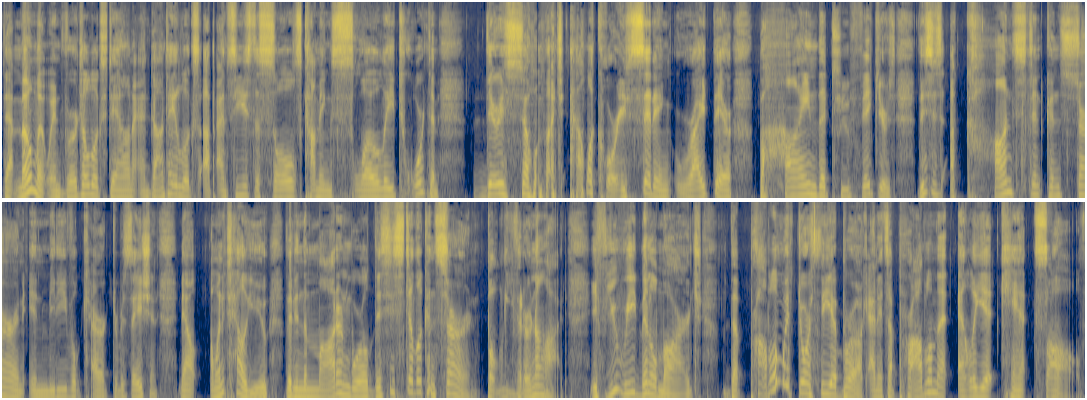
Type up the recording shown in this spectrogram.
That moment when Virgil looks down and Dante looks up and sees the souls coming slowly toward them there is so much allegory sitting right there behind the two figures. This is a constant concern in medieval characterization. Now, I want to tell you that in the modern world, this is still a concern, believe it or not. If you read Middlemarch, the problem with Dorothea Brooke, and it's a problem that Eliot can't solve,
